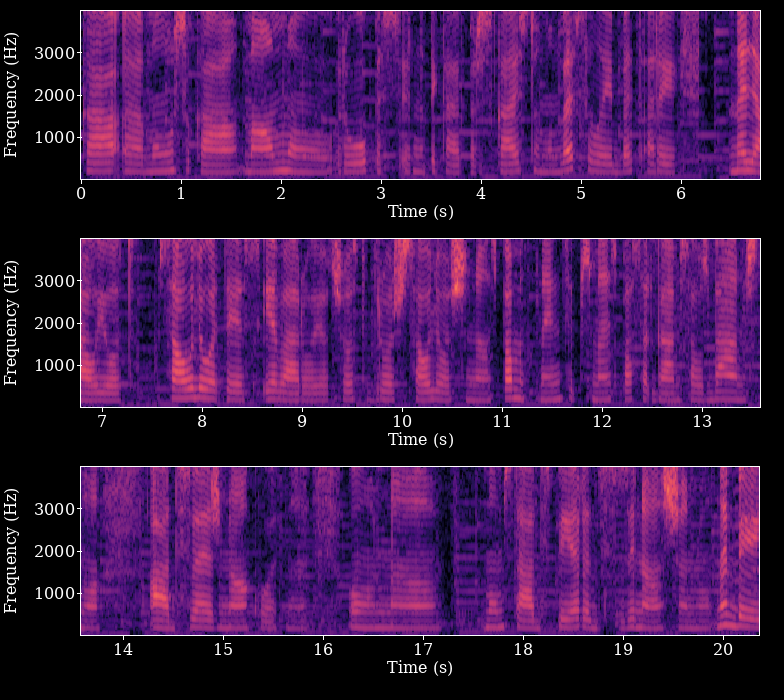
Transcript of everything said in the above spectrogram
ka mūsu kā mammu rūpes ir ne tikai par skaistumu un veselību, bet arī neļaujot sauļoties, ievērojot šos drošas sauļošanās pamatprincipus, mēs pasargājam savus bērnus no ādas vēža nākotnē. Un, uh, mums tādas pieredzes, zināšanu nebija,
